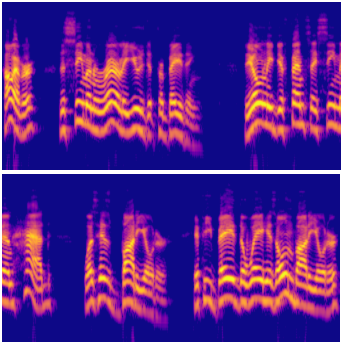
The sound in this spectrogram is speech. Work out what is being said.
However, the seaman rarely used it for bathing. The only defense a seaman had was his body odor. If he bathed away his own body odor,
